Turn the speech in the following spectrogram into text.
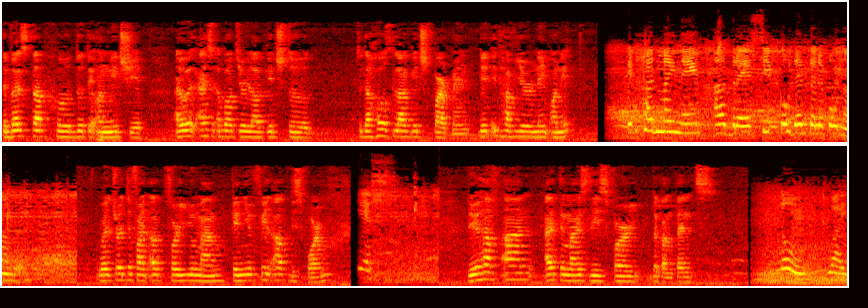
the bell stop who duty on midship. I will ask about your luggage to to the host luggage department. Did it have your name on it? It had my name, address, zip code, and telephone number. Well, try to find out for you, ma'am. Can you fill out this form? Do you have an itemized list for the contents? No. Why?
